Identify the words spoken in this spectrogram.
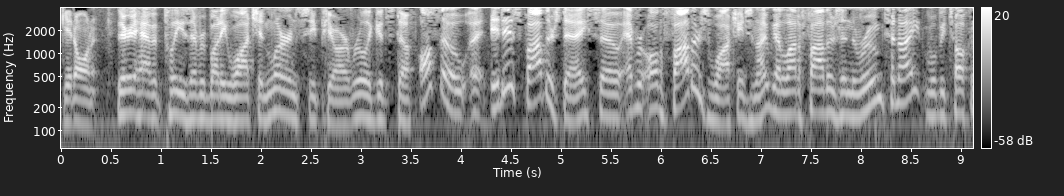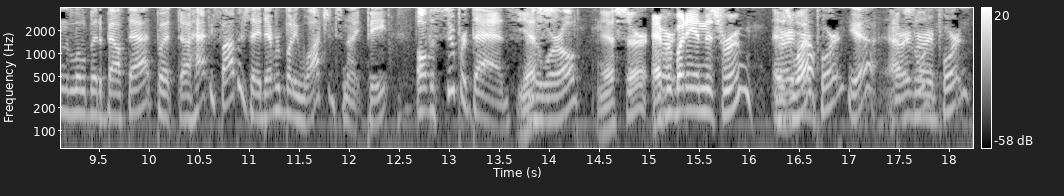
get on it. There you have it. Please, everybody watch and learn CPR. Really good stuff. Also, uh, it is Father's Day, so every, all the fathers watching tonight. We've got a lot of fathers in the room tonight. We'll be talking a little bit about that. But uh, happy Father's Day to everybody watching tonight, Pete. All the super dads Yes, in the world. Yes, sir. Everybody in this room as very, well. Very important. Yeah, very, Absolutely. very important.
